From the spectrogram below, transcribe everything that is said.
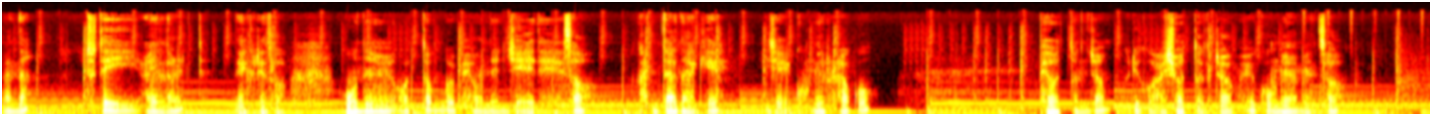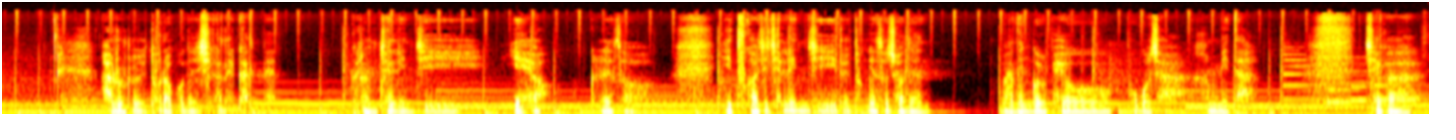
맞나? Today I learned 네 그래서 오늘 어떤 걸 배웠는지에 대해서 간단하게 이제 공유를 하고 배웠던 점 그리고 아쉬웠던 점을 공유하면서 하루를 돌아보는 시간을 갖는 그런 챌린지예요. 그래서 이 두 가지 챌린지를 통해서 저는 많은 걸 배워보고자 합니다. 제가 좀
